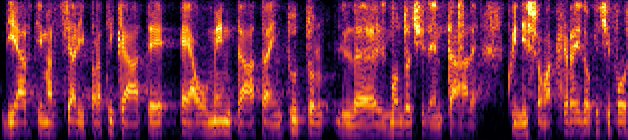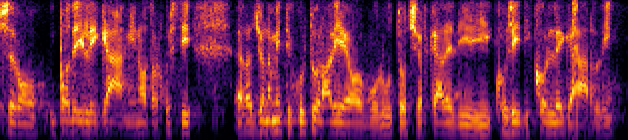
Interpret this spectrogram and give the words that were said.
di arti marziali praticate è aumentata in tutto il, il mondo occidentale, quindi insomma credo che ci fossero un po' dei legami no, tra questi ragionamenti culturali e ho voluto cercare di, così, di collegarli.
